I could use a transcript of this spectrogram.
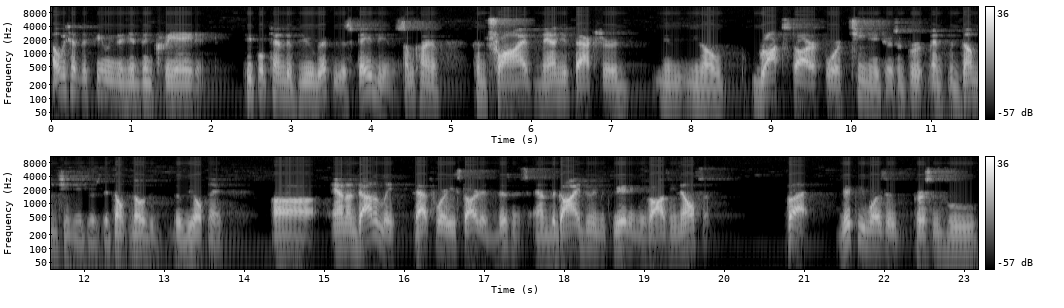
I always had the feeling that he had been created. People tend to view Ricky as Fabian, some kind of contrived, manufactured, you, you know, rock star for teenagers and for and for dumb teenagers that don't know the, the real thing. Uh, and undoubtedly, that's where he started business. And the guy doing the creating was Ozzie Nelson. But Ricky was a person who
